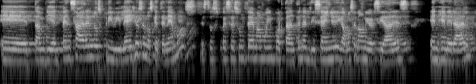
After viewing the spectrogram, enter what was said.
Eh, también pensar en los privilegios en los que tenemos. Esto es, pues, es un tema muy importante en el diseño y digamos en las universidades en general,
